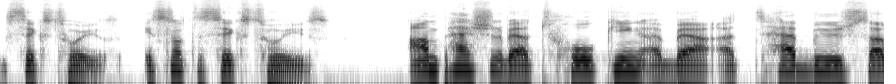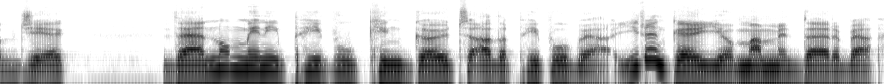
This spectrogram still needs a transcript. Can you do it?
sex toys. It's not the sex toys. I'm passionate about talking about a taboo subject that not many people can go to other people about. You don't go to your mum and dad about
